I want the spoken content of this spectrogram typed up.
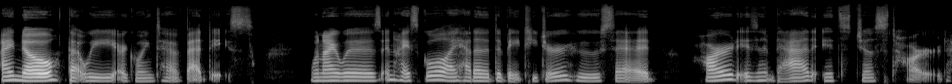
I know that we are going to have bad days. When I was in high school, I had a debate teacher who said, Hard isn't bad, it's just hard.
